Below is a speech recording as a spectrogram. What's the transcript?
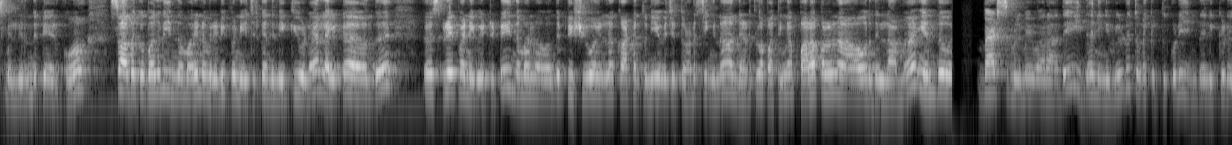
ஸ்மெல் இருந்துகிட்டே இருக்கும். ஸோ அதுக்கு பதில் இந்த மாதிரி நம்ம ரெடி பண்ணி வச்சுருக்க இந்த லிக்யூடை லைட்டாக வந்து ஸ்ப்ரே பண்ணி விட்டுட்டு இந்த மாதிரி நான் வந்து டிஷ்யூ இல்லைனா காட்டன் துணியை வச்சு தொடச்சிங்கன்னா அந்த இடத்துல பார்த்தீங்கன்னா பல பலன்னு ஆகிறது இல்லாமல் எந்த ஒரு பேட் ஸ்மெல்லுமே வராது. இதை நீங்கள் வீடு துடைக்கிறதுக்கு கூட இந்த லிக்விடை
